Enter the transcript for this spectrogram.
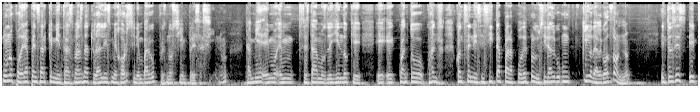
uno podría pensar que mientras más natural es mejor, sin embargo, pues no siempre es así, ¿no? También pues, estábamos leyendo que eh, eh, cuánto, cuánto, cuánto, se necesita para poder producir algo, un kilo de algodón, ¿no? Entonces, eh,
